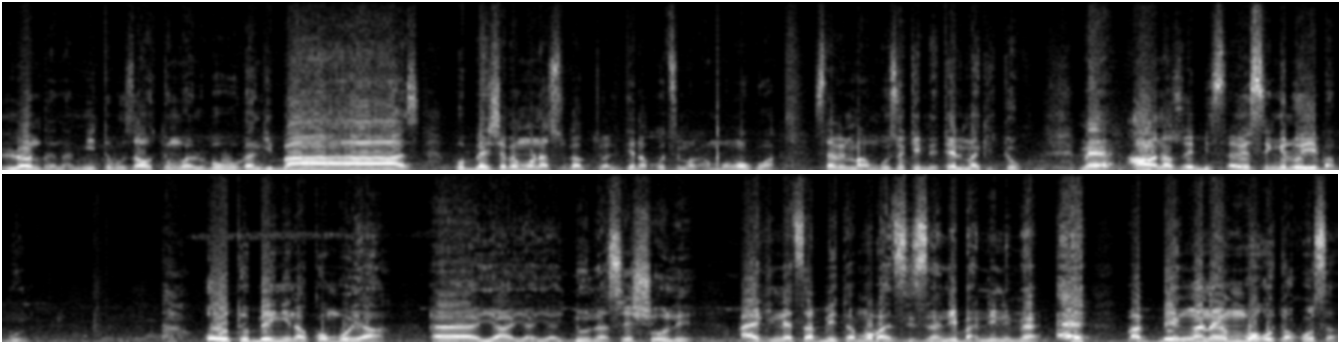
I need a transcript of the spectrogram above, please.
Londres na mito, boza otombo ya lobo bokangi base. Po Benjamin mona suka actualité na koti makambo ngo quoi. Ça veut makambo zo kende tellement kitoko. Mais awa na zo ebisa yo sengelo yeba boni. Oyo to bengi na kombo ya euh, ya ya ya Donace Shole ayaki net sa beta mo bazisani banini mais eh babengana ye mbwa ko to akosa.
